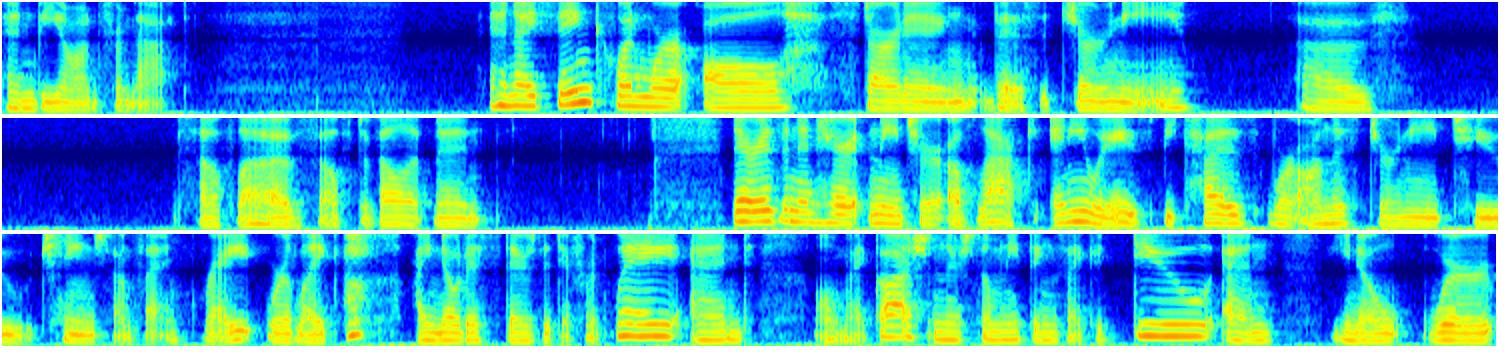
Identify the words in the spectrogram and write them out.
and beyond from that. And I think when we're all starting this journey of self love, self development. There is an inherent nature of lack, anyways, because we're on this journey to change something, right? We're like, oh, I noticed there's a different way, and oh my gosh, and there's so many things I could do. And, you know, we're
